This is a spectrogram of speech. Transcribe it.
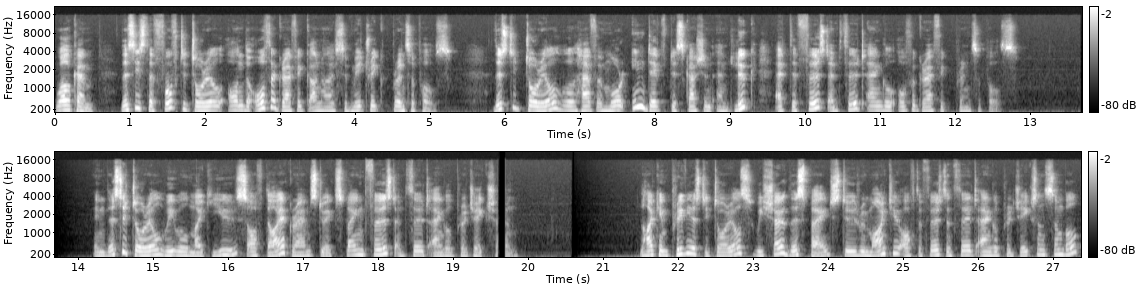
Welcome. This is the fourth tutorial on the orthographic and isometric principles. This tutorial will have a more in-depth discussion and look at the first and third angle orthographic principles. In this tutorial we will make use of diagrams to explain first and third angle projection. Like in previous tutorials, we show this page to remind you of the first and third angle projection symbol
